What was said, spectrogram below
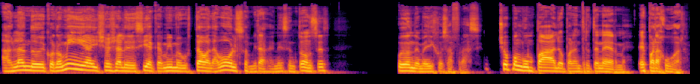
hablando de economía, y yo ya le decía que a mí me gustaba la bolsa, mirá, en ese entonces, fue donde me dijo esa frase. Yo pongo un palo para entretenerme, es para jugar.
